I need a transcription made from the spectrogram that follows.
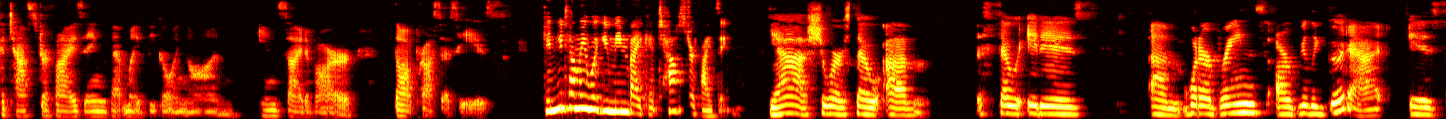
catastrophizing that might be going on inside of our thought processes. Can you tell me what you mean by catastrophizing? Yeah, sure. So, um, so it is um, what our brains are really good at is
